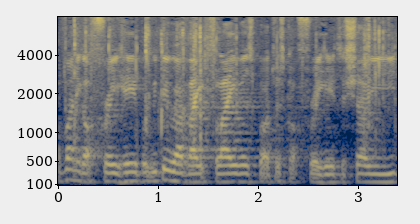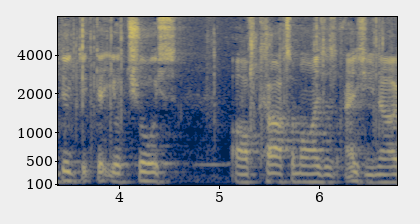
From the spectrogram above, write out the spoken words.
I've only got three here, but we do have eight flavours, but I've just got three here to show you. You do get your choice of cartomizers, as you know.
